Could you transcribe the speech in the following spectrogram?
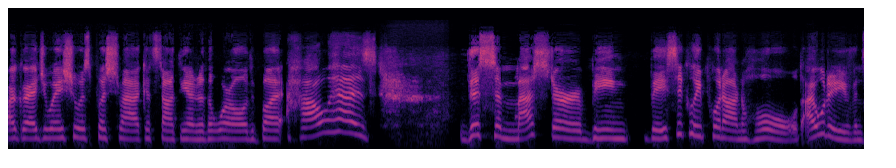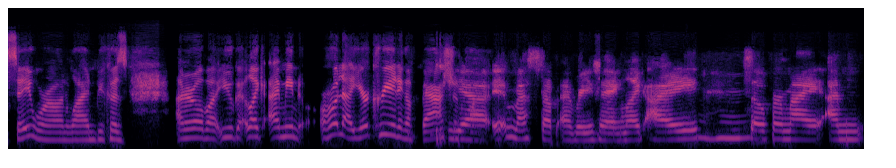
our graduation was pushed back. It's not the end of the world, but how has this semester being basically put on hold? I wouldn't even say we're online because I don't know about you guys. Like, I mean, Rola, you're creating a fashion. yeah line. it messed up everything like i so for my i'm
